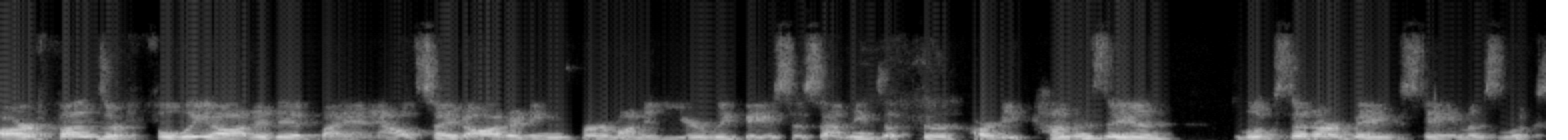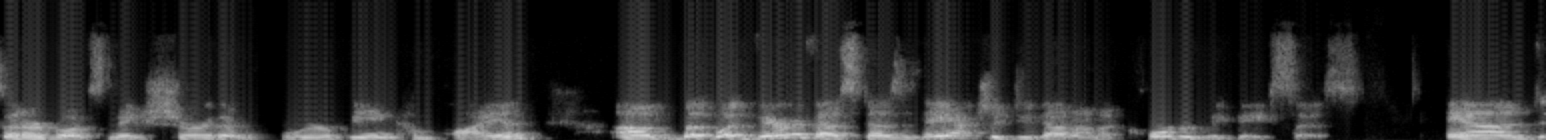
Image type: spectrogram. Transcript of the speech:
Our funds are fully audited by an outside auditing firm on a yearly basis. That means a third party comes in looks at our bank statements, looks at our books, makes sure that we're being compliant. Um, but what Verivest does is they actually do that on a quarterly basis. And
